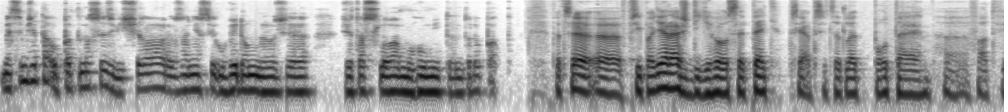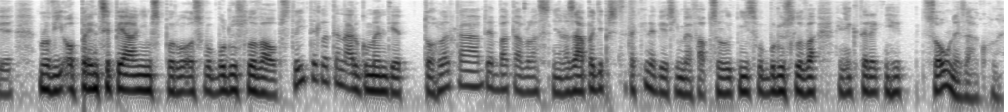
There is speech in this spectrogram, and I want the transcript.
myslím, že ta opatrnost se zvýšila a rozhodně si uvědomil, že, že ta slova mohou mít tento dopad. Petře, eh, v případě Raždýho se teď, 33 let po té eh, fatvě, mluví o principiálním sporu o svobodu slova. Obstojí tenhle ten argument? Je tohle ta debata vlastně? Na západě přece taky nevěříme v absolutní svobodu slova a některé knihy jsou nezákonné.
